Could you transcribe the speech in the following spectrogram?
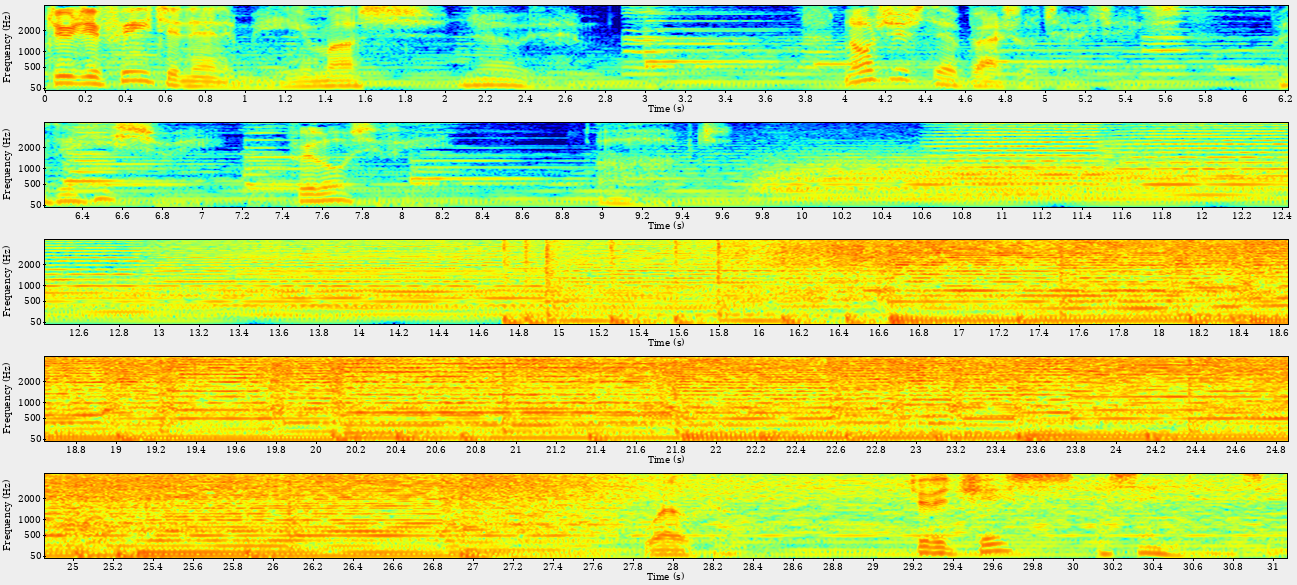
To defeat an enemy, you must know them. Not just their battle tactics, but their history, philosophy, art. Welcome to the Chiss Ascendancy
